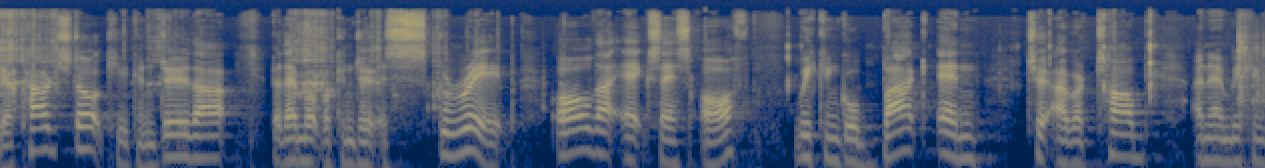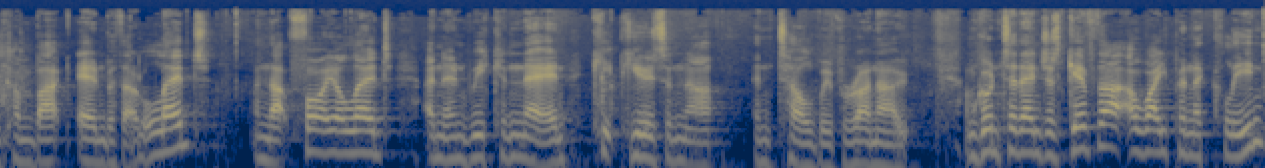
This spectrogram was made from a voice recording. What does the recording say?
your cardstock, you can do that. But then what we can do is scrape all that excess off. We can go back in to our tub and then we can come back in with our lid and that foil lid and then we can then keep using that until we've run out. I'm going to then just give that a wipe and a clean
